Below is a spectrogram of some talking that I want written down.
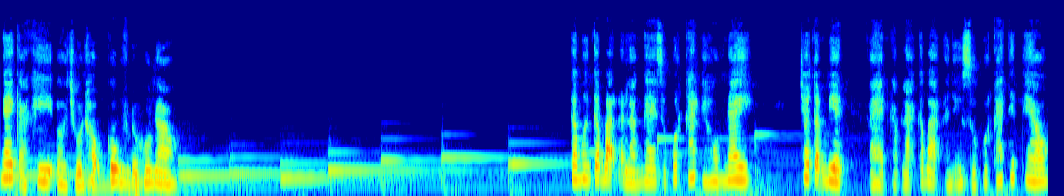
ngay cả khi ở chốn hậu cung được không nào? Cảm ơn các bạn đã lắng nghe số podcast ngày hôm nay. Chào tạm biệt và hẹn gặp lại các bạn ở những số podcast tiếp theo.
